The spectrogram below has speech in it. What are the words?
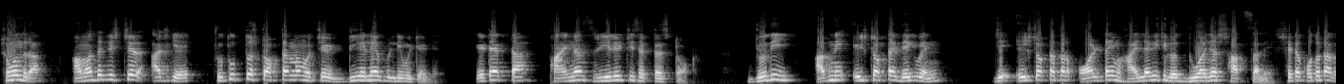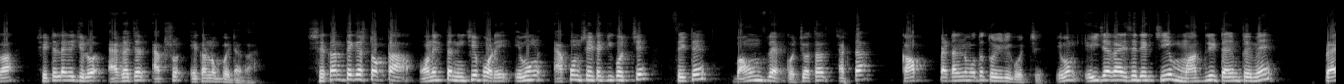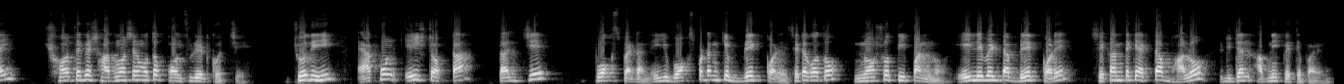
সো বন্ধুরা, আমাদের লিস্টের আজকে চতুর্থ স্টকটার নাম হচ্ছে ডিএলএফ লিমিটেড এটা একটা ফাইন্যান্স রিয়েলিটি সেক্টর স্টক যদি আপনি এই স্টকটায় দেখবেন যে এই স্টকটা তার অল টাইম হাই লাগিয়েছিল দু হাজার সাত সালে। সেটা কত টাকা? সেটা লাগিয়েছিল এক হাজার একশো একানব্বই টাকা। সেখান থেকে স্টকটা অনেকটা নিচে পড়ে এবং এখন সেটা কি করছে? সেটা বাউন্স ব্যাক করছে। অর্থাৎ একটা কাপ প্যাটার্নের মতো তৈরি করছে। এবং এই জায়গায় এসে দেখছি মান্থলি টাইম ফ্রেমে প্রায় ছ থেকে সাত মাসের মতো কনসুলেট করছে। যদি এখন এই স্টকটা তার যে বক্স প্যাটার্ন এই যে বক্স প্যাটার্নকে ব্রেক করে, সেটা কত? নশো এই লেভেলটা ব্রেক করে সেখান থেকে একটা ভালো রিটার্ন আপনি পেতে পারেন।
